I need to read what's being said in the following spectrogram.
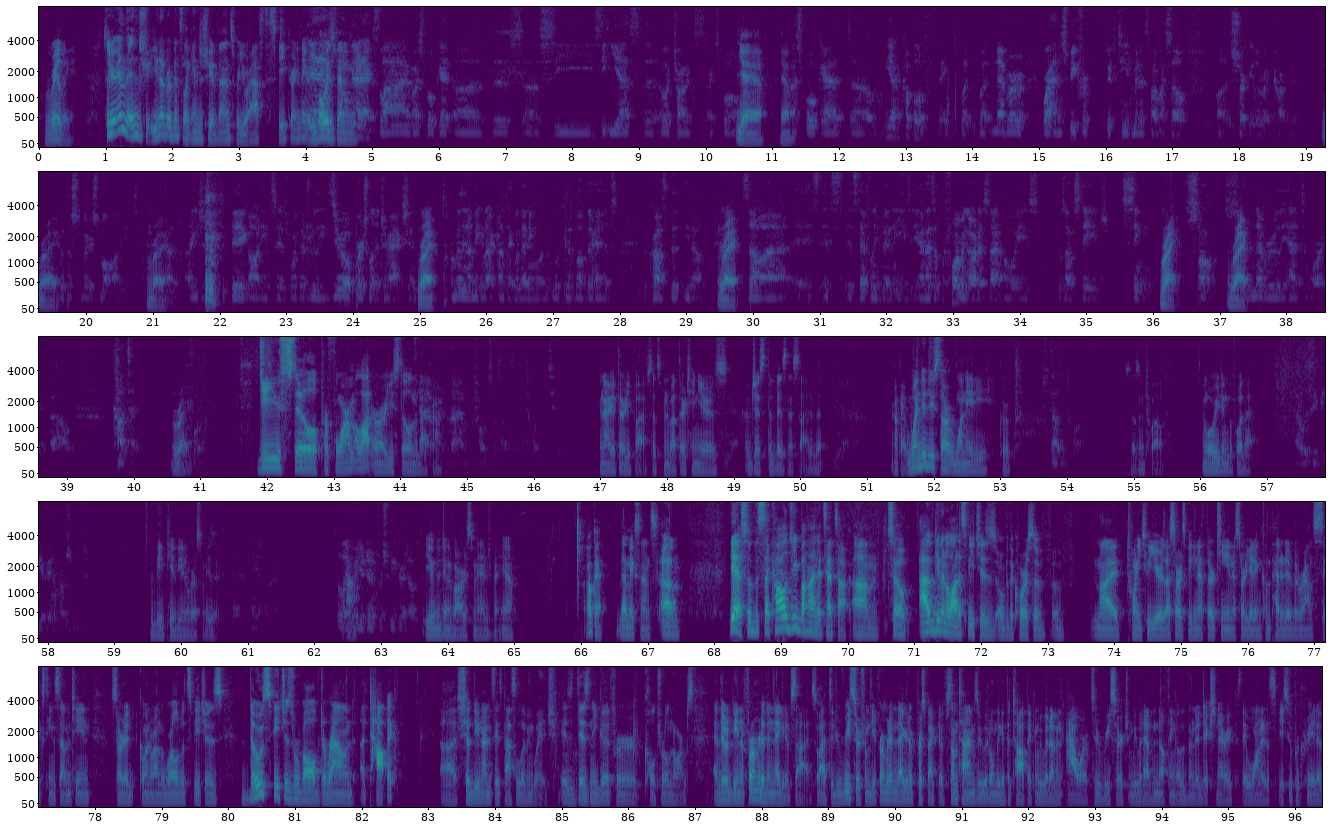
Zero. Really? So you're in the industry. You've never been to like industry events where you were asked to speak or anything, or you've always I've been. at X Live. I spoke at uh, this uh, C CES, the Electronics Expo. Yeah, yeah, yeah. I spoke at um, yeah a couple of things, but but never where I had to speak for 15 minutes by myself on a circular red carpet Right, with a very small audience. right, I, I usually like the big audiences where there's really zero personal interaction. right, I'm really not making eye contact with anyone, looking above their heads across the you know. right. So uh, it's it's it's definitely been easy. And as a performing artist, I always was on stage singing Right. songs. Right. So I never really had to worry about content. Right. before. Do you still perform a lot, or are you still in the Never. background? No, I haven't performed since I was like 22. And now you're 35, so it's been about 13 years of just the business side of it. Okay. When did you start 180 Group? 2012. 2012. And what were you doing before that? I was VP of Universal Music. VP of Universal Music. Yeah, A&R. So like Wow. what you're doing for speakers, I was doing. You've been doing for artist management, yeah. Okay, that makes sense. Um, yeah, so the psychology behind a TED Talk. Um, so I've given a lot of speeches over the course of, of my 22 years. I started speaking at 13. I started getting competitive at around 16, 17. Started going around the world with speeches. Those speeches revolved around a topic. Uh, should the United States pass a living wage? Is Disney good for cultural norms? And there would be an affirmative and negative side. So I had to do research from the affirmative and negative perspective. Sometimes we would only get the topic and we would have an hour to do research and we would have nothing other than a dictionary because they wanted us to be super creative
